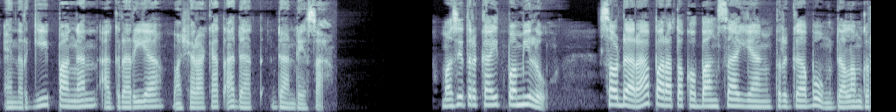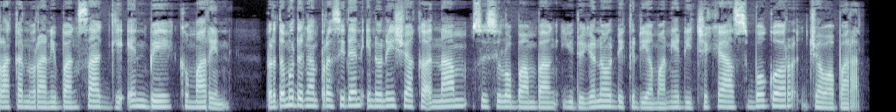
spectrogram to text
energi, pangan, agraria, masyarakat adat, dan desa. Masih terkait pemilu, saudara para tokoh bangsa yang tergabung dalam Gerakan Nurani Bangsa GNB kemarin bertemu dengan Presiden Indonesia ke-6 Susilo Bambang Yudhoyono di kediamannya di Cikeas, Bogor, Jawa Barat.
